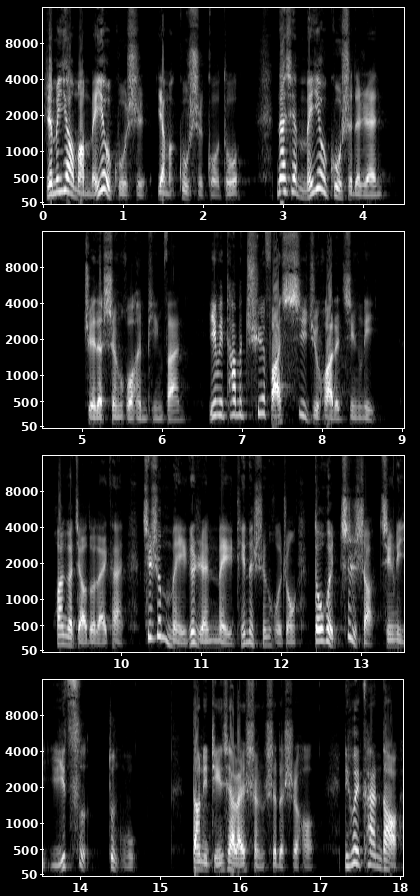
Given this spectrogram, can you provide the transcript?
人们要么没有故事，要么故事过多。那些没有故事的人，觉得生活很平凡，因为他们缺乏戏剧化的经历。换个角度来看，其实每个人每天的生活中都会至少经历一次顿悟。当你停下来审视的时候，你会看到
